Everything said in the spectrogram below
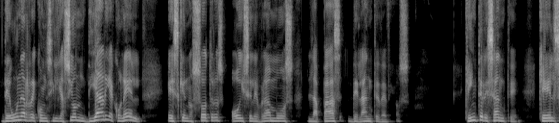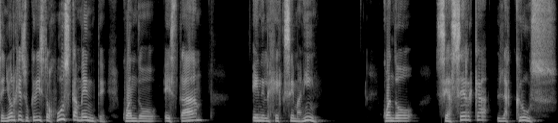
de una reconciliación diaria con Él, es que nosotros hoy celebramos la paz delante de Dios. Qué interesante que el Señor Jesucristo justamente cuando está en el Hexemaní, cuando se acerca la cruz,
